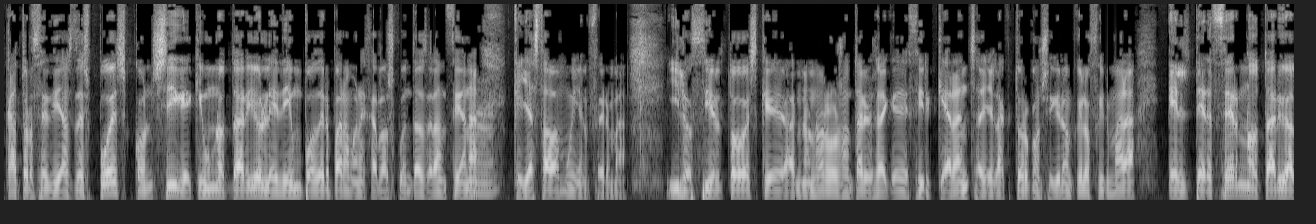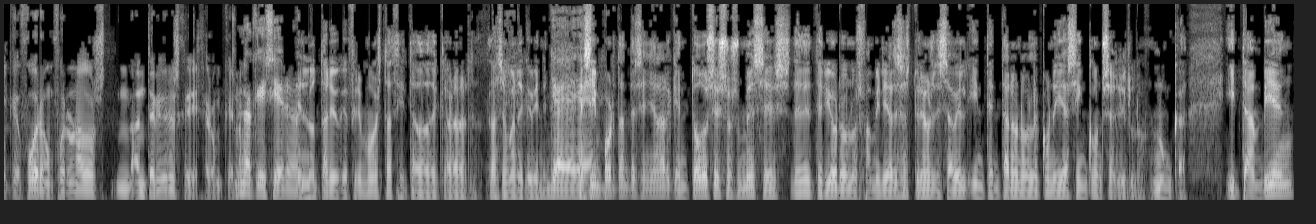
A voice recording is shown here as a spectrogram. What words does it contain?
14 días después, consigue que un notario le dé un poder para manejar las cuentas de la anciana que ya estaba muy enferma. Y lo cierto es que, en honor a los notarios, hay que decir que Arancha y el actor consiguieron que lo firmara el tercer notario al que fueron. Fueron a dos anteriores que dijeron que no. No quisieron. El notario que firmó está citado a declarar la semana que viene. Ya, ya, ya. Es importante señalar que en todos esos meses de deterioro, los familiares asturianos de Isabel intentaron hablar con ella sin conseguirlo, nunca. Y también,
